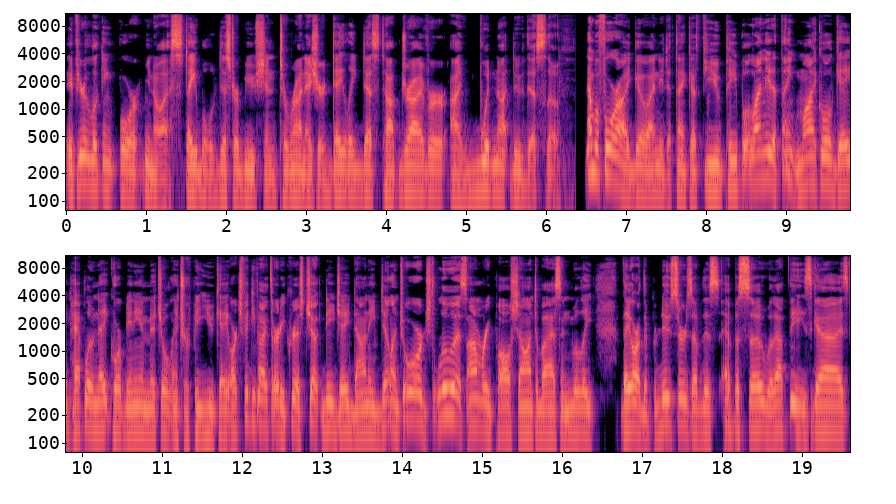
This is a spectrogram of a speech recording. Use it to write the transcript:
If you're looking for, you know, a stable distribution to run as your daily desktop driver, I would not do this though. Now, before I go, I need to thank a few people. I need to thank Michael, Gabe, Haplo, Nate, Corbinian, Mitchell, Entropy UK, Arch5530, Chris, Chuck, DJ, Donnie, Dylan, George, Lewis, Omri, Paul, Sean, Tobias, and Willie. They are the producers of this episode. Without these guys,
